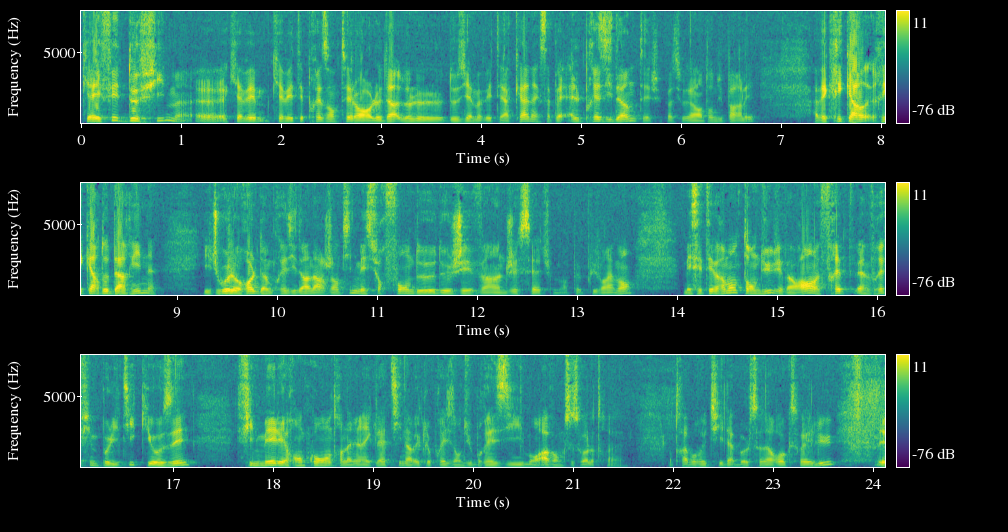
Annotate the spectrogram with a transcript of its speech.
qui avait fait deux films euh, qui, avaient, qui avaient été présentés. Alors, le, deuxième avait été à Cannes, qui s'appelait El Presidente, je ne sais pas si vous avez entendu parler, avec Ricar- Ricardo Darin. Il jouait le rôle d'un président en Argentine, mais sur fond de, de G20, de G7, je ne me rappelle plus vraiment. Mais c'était vraiment tendu. Il y avait vraiment un vrai, un vrai film politique qui osait filmer les rencontres en Amérique latine avec le président du Brésil, bon, avant que ce soit l'autre l'autre abruti, la Bolsonaro, qui soit élu. Mais,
